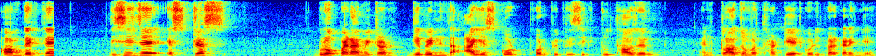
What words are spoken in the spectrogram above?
अब हम देखते हैं this is a stress block parameter given in the I S code four fifty six two thousand and clause number thirty eight को रिफर करेंगे।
